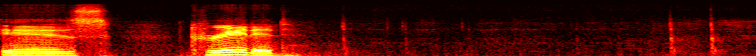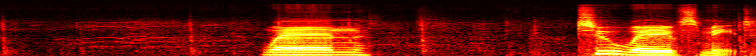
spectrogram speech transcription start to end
is created when two waves meet.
